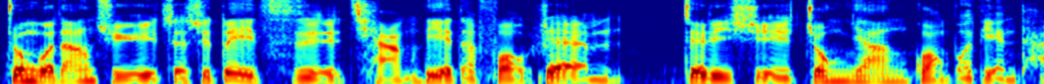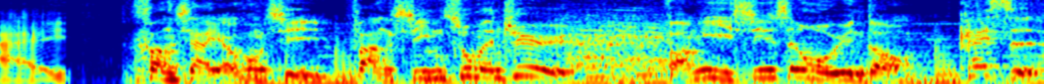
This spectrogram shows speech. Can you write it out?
中国当局则是对此强烈的否认。这里是中央广播电台。放下遥控器，放心出门去，防疫新生活运动开始。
